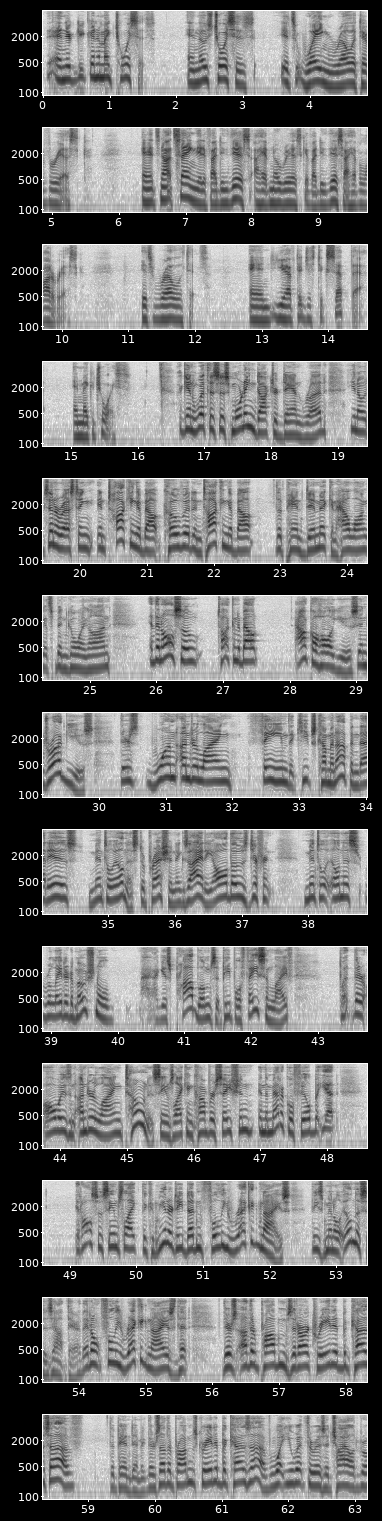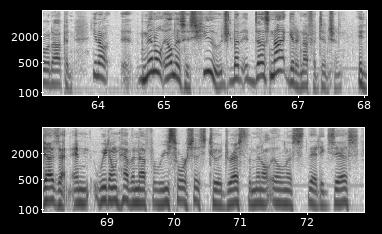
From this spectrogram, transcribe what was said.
and they're going to make choices, and those choices, it's weighing relative risk, and it's not saying that if I do this, I have no risk. If I do this, I have a lot of risk. It's relative, and you have to just accept that and make a choice. Again, with us this morning, Dr. Dan Rudd. You know, it's interesting in talking about COVID and talking about the pandemic and how long it's been going on, and then also talking about alcohol use and drug use. There's one underlying theme that keeps coming up, and that is mental illness, depression, anxiety, all those different mental illness related emotional, I guess, problems that people face in life but they're always an underlying tone, it seems like, in conversation in the medical field. But yet, it also seems like the community doesn't fully recognize these mental illnesses out there. They don't fully recognize that there's other problems that are created because of the pandemic. There's other problems created because of what you went through as a child growing up. And, you know, mental illness is huge, but it does not get enough attention. It doesn't. And we don't have enough resources to address the mental illness that exists.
